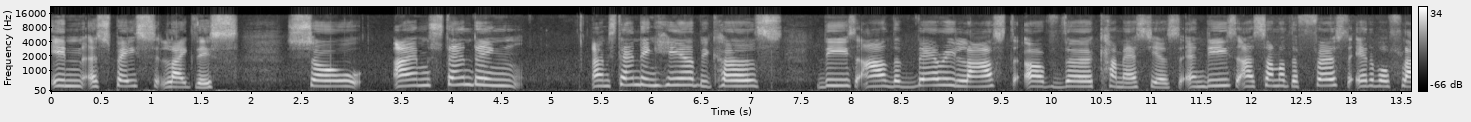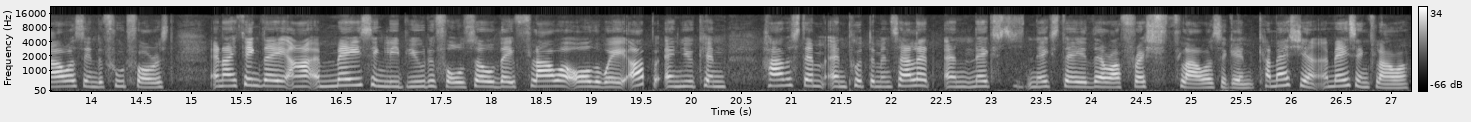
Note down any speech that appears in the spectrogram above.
in a space like this. So I'm standing I'm standing here because these are the very last of the Camassias and these are some of the first edible flowers in the food forest and I think they are amazingly beautiful so they flower all the way up and you can harvest them and put them in salad and next next day there are fresh flowers again. Camassia, amazing flower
